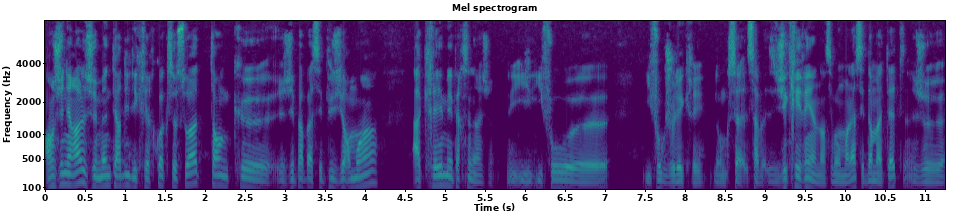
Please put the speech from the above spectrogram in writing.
en général, je m'interdis d'écrire quoi que ce soit tant que j'ai pas passé plusieurs mois à créer mes personnages. Il, faut, euh, il faut que je les crée. Donc ça, ça j'écris rien dans ces moments-là, c'est dans ma tête. Je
